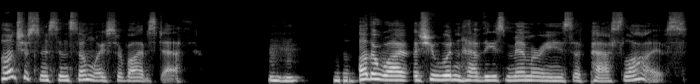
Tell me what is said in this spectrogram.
consciousness in some way survives death. Mm-hmm. Otherwise, you wouldn't have these memories of past lives.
